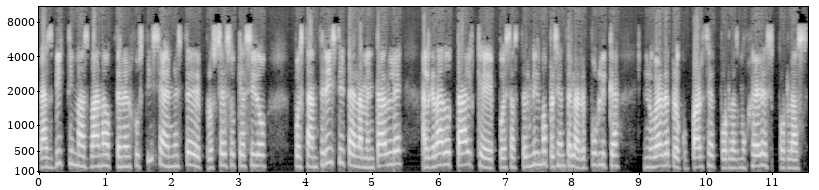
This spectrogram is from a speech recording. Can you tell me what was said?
las víctimas van a obtener justicia en este proceso que ha sido pues tan triste y tan lamentable al grado tal que pues hasta el mismo presidente de la República en lugar de preocuparse por las mujeres, por las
